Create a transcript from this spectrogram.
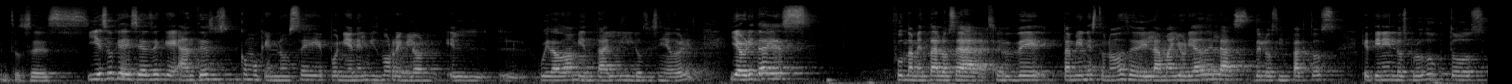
Entonces... Y eso que decías de que antes como que no se ponía en el mismo renglón el, cuidado ambiental y los diseñadores, y ahorita es fundamental, o sea, de, también esto, ¿no? De la mayoría de, las, de los impactos que tienen los productos,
